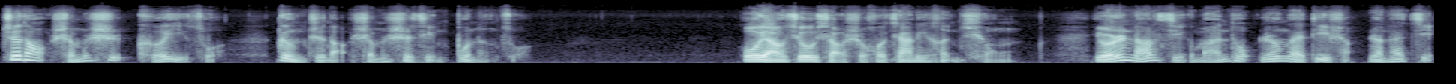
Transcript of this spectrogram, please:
知道什么事可以做，更知道什么事情不能做。欧阳修小时候家里很穷，有人拿了几个馒头扔在地上让他捡，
